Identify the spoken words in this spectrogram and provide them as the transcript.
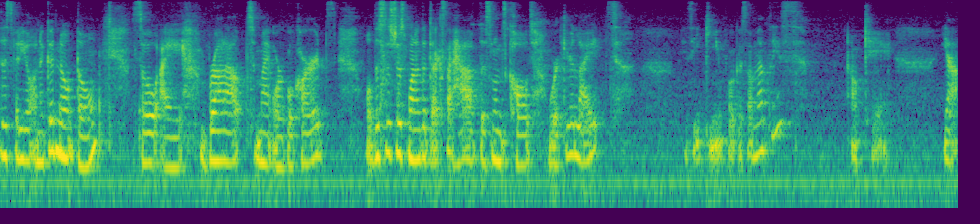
this video on a good note though. So I brought out my Oracle cards. Well, this is just one of the decks I have. This one's called Work Your Light see can you focus on that please okay yeah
